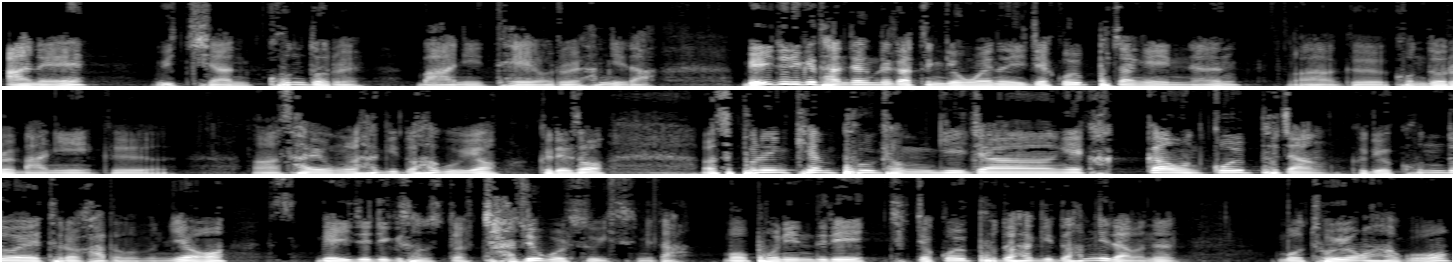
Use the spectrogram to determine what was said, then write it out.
안에 위치한 콘도를 많이 대여를 합니다. 메이저리그 단장들 같은 경우에는 이제 골프장에 있는 아, 그 콘도를 많이 그 아, 사용을 하기도 하고요. 그래서 어, 스프링 캠프 경기장에 가까운 골프장 그리고 콘도에 들어가 보면요 메이저리그 선수들 자주 볼 수 있습니다. 뭐 본인들이 직접 골프도 하기도 합니다만은 뭐 조용하고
